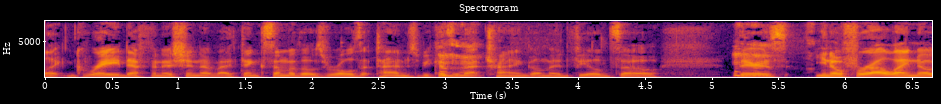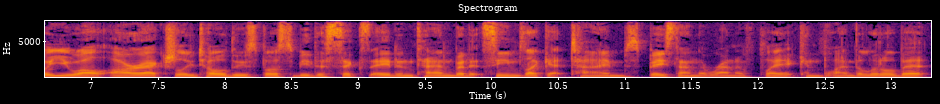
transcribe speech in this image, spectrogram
like gray definition of I think some of those roles at times because mm-hmm. of that triangle midfield. So mm-hmm. there's you know for all I know you all are actually told who's supposed to be the six, eight, and ten, but it seems like at times based on the run of play it can blend a little bit.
